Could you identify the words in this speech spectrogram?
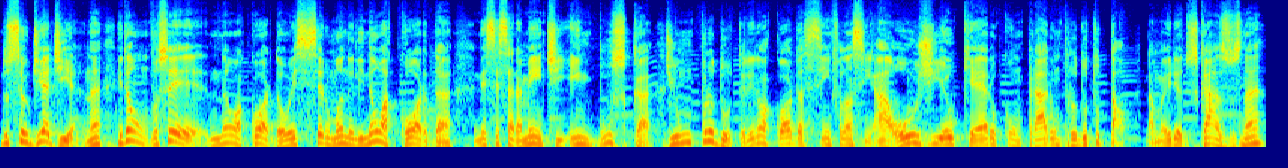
do seu dia a dia, né? Então, você não acorda, ou esse ser humano, ele não acorda necessariamente em busca de um produto. Ele não acorda assim, falando assim, ah, hoje eu quero comprar um produto tal. Na maioria dos casos, né?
